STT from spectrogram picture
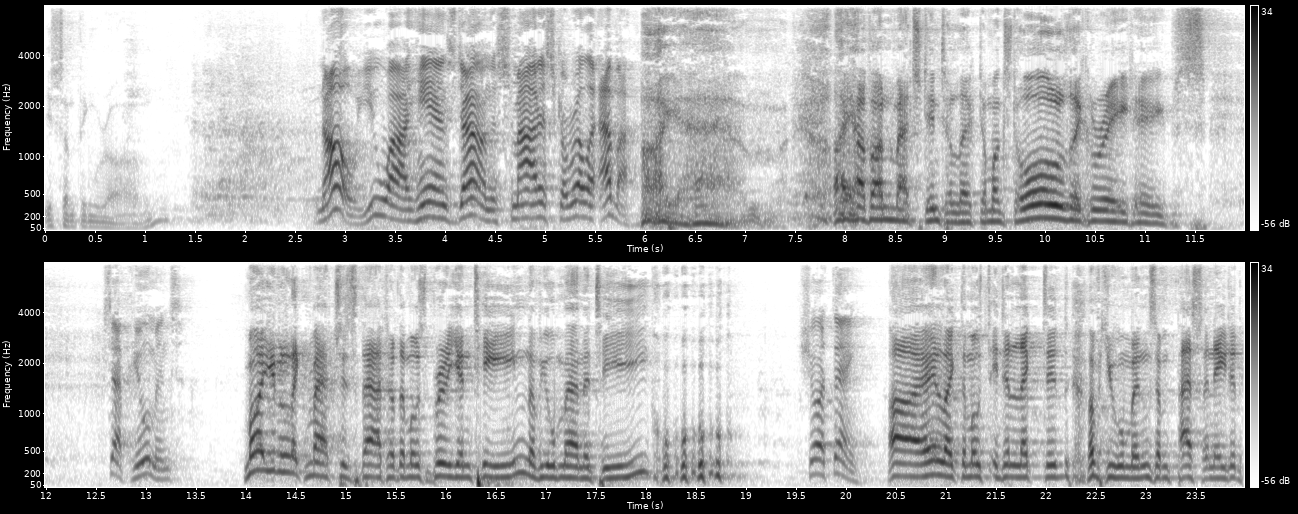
is something wrong? No, you are hands down the smartest gorilla ever. I am. I have unmatched intellect amongst all the great apes. Except humans. My intellect matches that of the most brilliant teen of humanity. Sure thing. I, like the most intellected of humans, am fascinated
